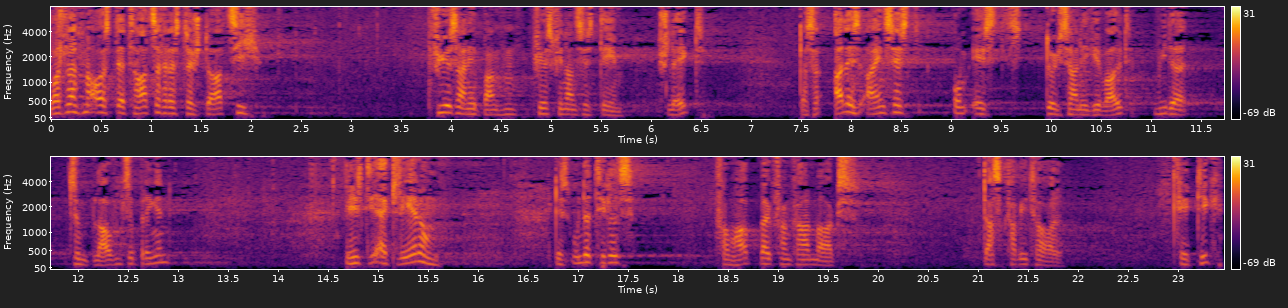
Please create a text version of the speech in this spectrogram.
Was lernt man aus der Tatsache, dass der Staat sich für seine Banken, für das Finanzsystem schlägt, dass er alles einsetzt, um es durch seine Gewalt wieder zum Laufen zu bringen? Es ist die Erklärung des Untertitels vom Hauptwerk von Karl Marx, Das Kapital, Kritik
